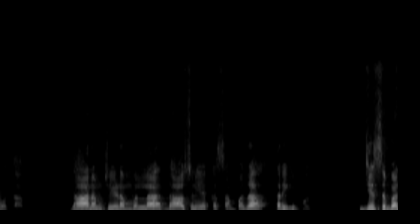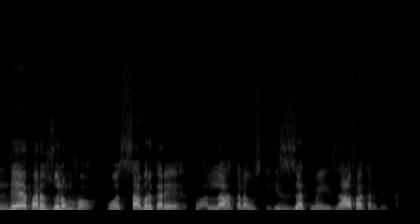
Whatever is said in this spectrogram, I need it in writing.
హోతా. దానం చేయడం వల్ల దాసుని యొక్క సంపద తరిగిపోదు. జిస్ బందే పర్ జులుం హో ఓ సబ్ర్ కరే తో అల్లాహ తల ఉస్కి ఇజ్జత్ మే ఇజాఫా కర్ దేతా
